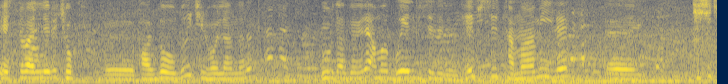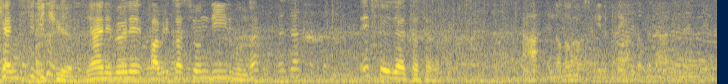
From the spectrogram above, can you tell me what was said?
festivalleri çok e, fazla olduğu için Hollanda'nın burada böyle ama bu elbiselerin hepsi tamamıyla e, kişi kendisi dikiyor. Yani böyle fabrikasyon değil bunlar. özel tasarım. Hepsi özel tasarım. En dan ook nog eens een keer de bedenken dat we daar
